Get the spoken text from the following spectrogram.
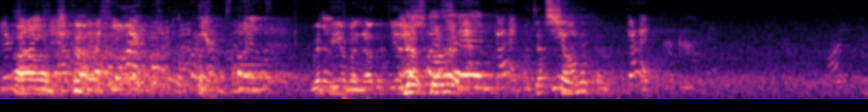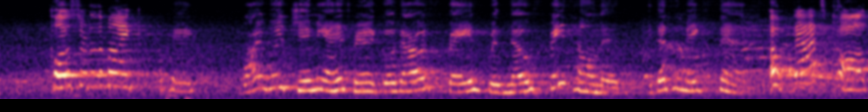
They're Uh, dying to ask their lines. Here, Liz. Let me have another. Yeah. Yes, go ahead. Go ahead. Is that Sonic or? Go ahead. Closer to the mic. Okay. Why would Jimmy and his parents go out of space with no space helmet? It doesn't make sense. Oh, that's called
